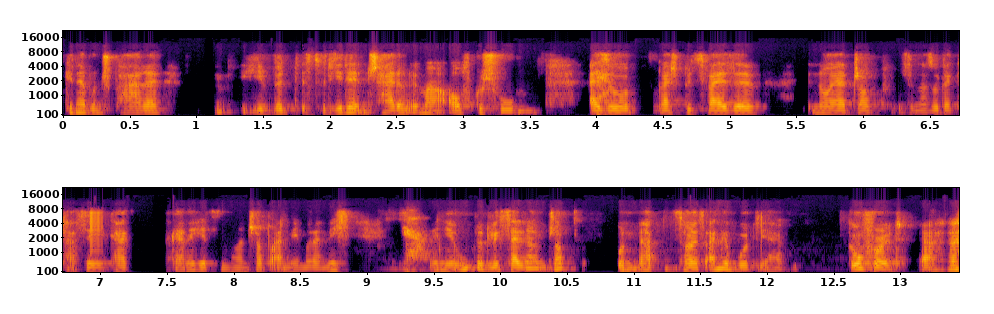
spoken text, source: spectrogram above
Kinderwunschpaare, hier wird, es wird jede Entscheidung immer aufgeschoben. Also ja. beispielsweise neuer Job ist immer so der Klassiker, kann ich jetzt einen neuen Job annehmen oder nicht? Ja, wenn ihr unglücklich seid in eurem Job und habt ein tolles Angebot, ja, go for it. Ja.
